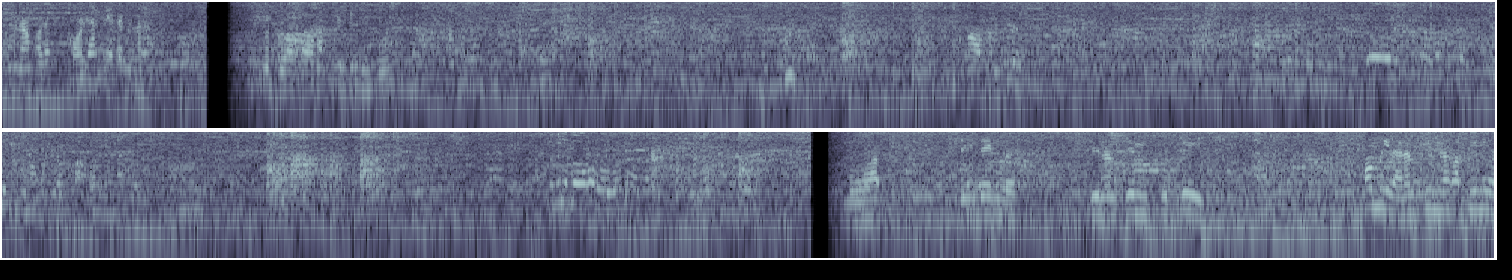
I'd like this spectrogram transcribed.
กุ้งแม่น้ำเผาแล้วขอย่างแกะแป๊บนึงนะหมึกกรอบครับจิ้มจิ้มซีฟู้ดอืมกรอบมันคือเออเราก็คือผลิตมาเดียวฝากคนนี้นะไม่ได้บอกว่าเราหมูครับเด้งๆเลยจิ้มน้ำจิ้มซุกี้ เขามีหลายน้ำจิ้มนะครับที่นี่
